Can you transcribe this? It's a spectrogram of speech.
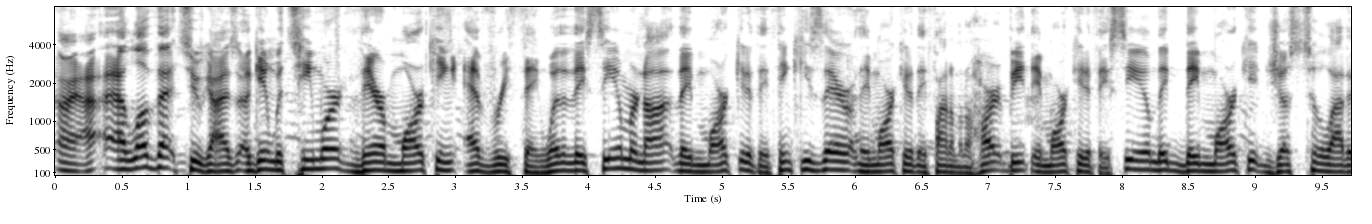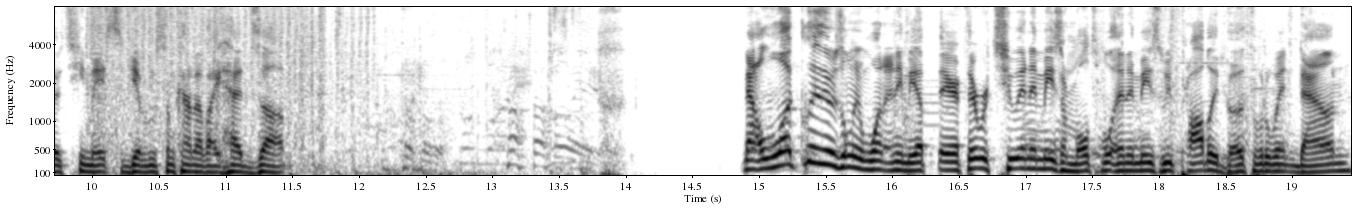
all right, I, I, love that too, guys. Again, with teamwork, they're marking everything. Whether they see him or not, they mark it if they think he's there. They mark it if they find him on a heartbeat. They mark it if they see him. They, they mark it just to allow their teammates to give them some kind of like heads up. Now, luckily, there was only one enemy up there. If there were two enemies or multiple enemies, we probably both would have went down.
